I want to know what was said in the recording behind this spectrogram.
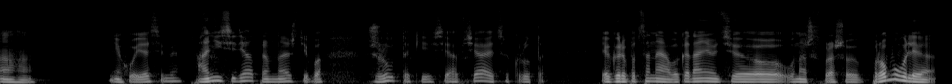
ага, нихуя себе. Они сидят прям, знаешь, типа, жрут такие, все общаются, круто. Я говорю, пацаны, а вы когда-нибудь э, у наших спрашиваю, пробовали,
